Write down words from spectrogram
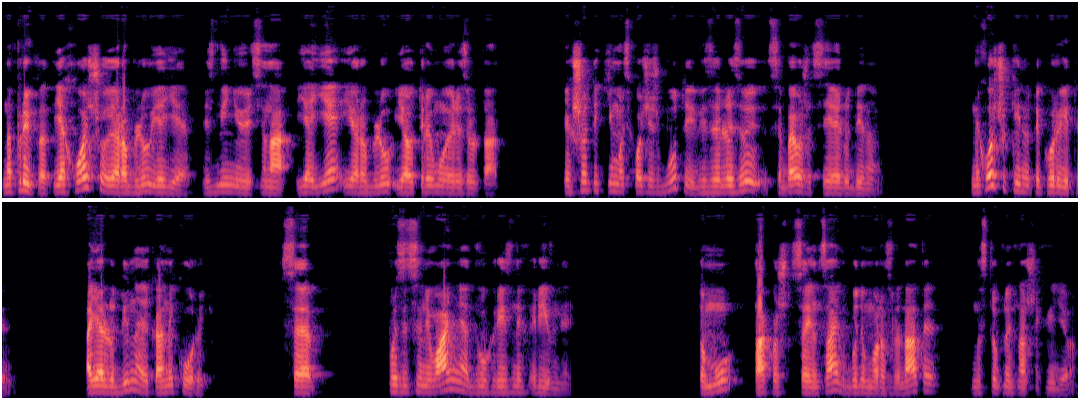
Наприклад, я хочу, я роблю, я є. Змінюється на я є, я роблю, я отримую результат. Якщо ти кимось хочеш бути, візуалізуй себе вже цією людиною. Не хочу кинути курити, а я людина, яка не курить. Це позиціонування двох різних рівнів. Тому також цей інсайт будемо розглядати в наступних наших відео.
